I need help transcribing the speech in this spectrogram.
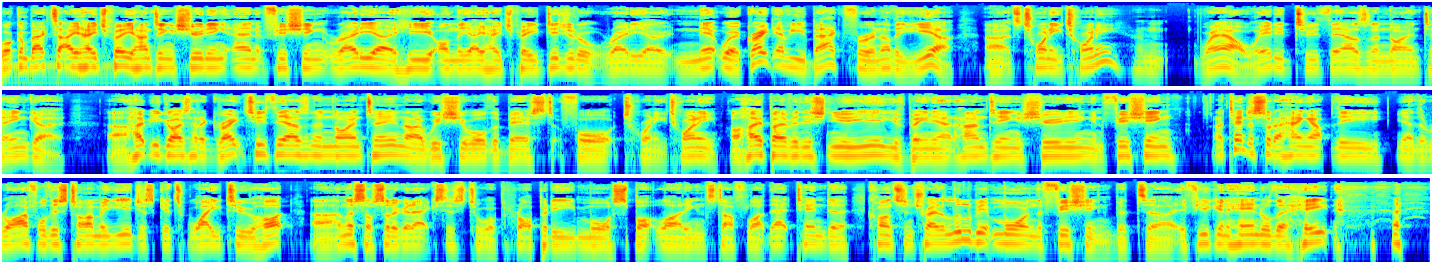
Welcome back to AHP Hunting, Shooting, and Fishing Radio here on the AHP Digital Radio Network. Great to have you back for another year. Uh, it's 2020, and wow, where did 2019 go? I uh, hope you guys had a great 2019. I wish you all the best for 2020. I hope over this new year you've been out hunting, shooting, and fishing. I tend to sort of hang up the you know the rifle this time of year just gets way too hot uh, unless I've sort of got access to a property, more spotlighting and stuff like that. Tend to concentrate a little bit more on the fishing, but uh, if you can handle the heat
